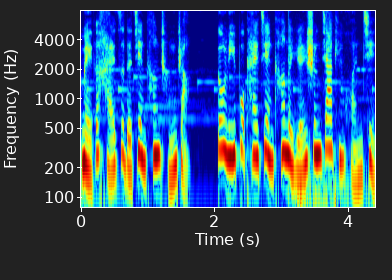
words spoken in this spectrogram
每个孩子的健康成长。都离不开健康的原生家庭环境。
